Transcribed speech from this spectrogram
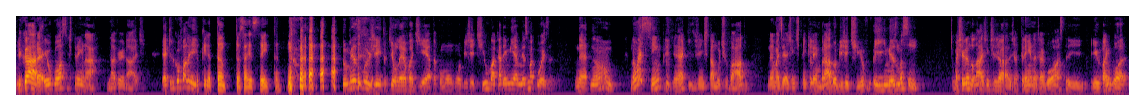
E, cara, eu gosto de treinar, na verdade. É aquilo que eu falei. Eu queria tanto essa receita. Do mesmo jeito que eu levo a dieta como um objetivo, a academia é a mesma coisa. Né? Não, não é sempre né, que a gente está motivado né? Mas aí a gente tem que lembrar do objetivo e ir mesmo assim. Mas chegando lá, a gente já, já treina, já gosta e, e vai embora.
